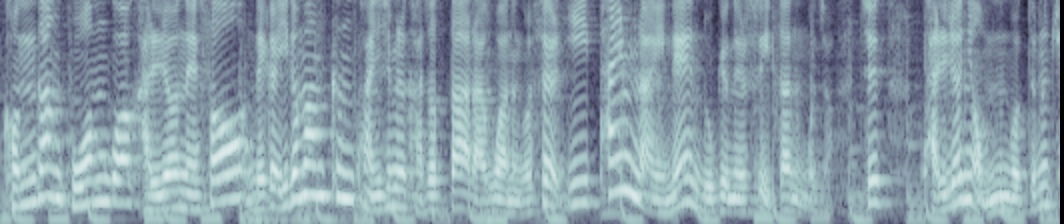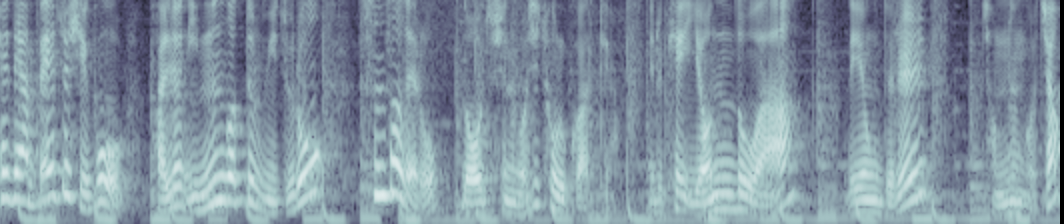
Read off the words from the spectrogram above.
건강보험과 관련해서 내가 이만큼 관심을 가졌다라고 하는 것을 이 타임라인에 녹여낼 수 있다는 거죠. 즉 관련이 없는 것들은 최대한 빼주시고 관련 있는 것들 위주로 순서대로 넣어주시는 것이 좋을 것 같아요. 이렇게 연도와 내용들을 적는 거죠.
